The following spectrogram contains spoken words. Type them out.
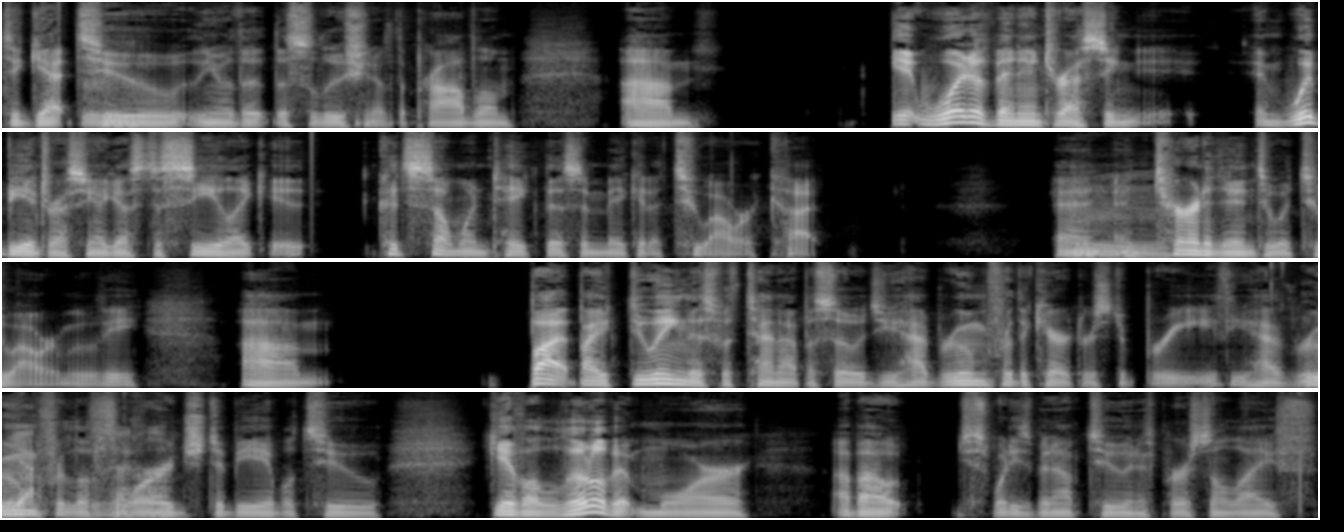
to get to Mm. you know the the solution of the problem. Um, it would have been interesting and would be interesting, I guess, to see like it, could someone take this and make it a two hour cut and Mm. and turn it into a two hour movie. Um, but by doing this with 10 episodes, you had room for the characters to breathe. You have room Yeah, for LaForge exactly. to be able to give a little bit more about just what he's been up to in his personal life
